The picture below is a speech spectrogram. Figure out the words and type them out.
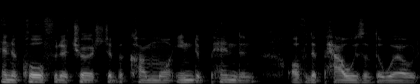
and the call for the church to become more independent of the powers of the world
